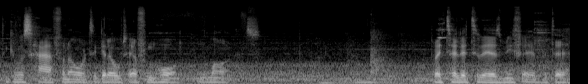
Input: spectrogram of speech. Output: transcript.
They give us half an hour to get out here from home in the mornings. But I tell you, today is my favourite day.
